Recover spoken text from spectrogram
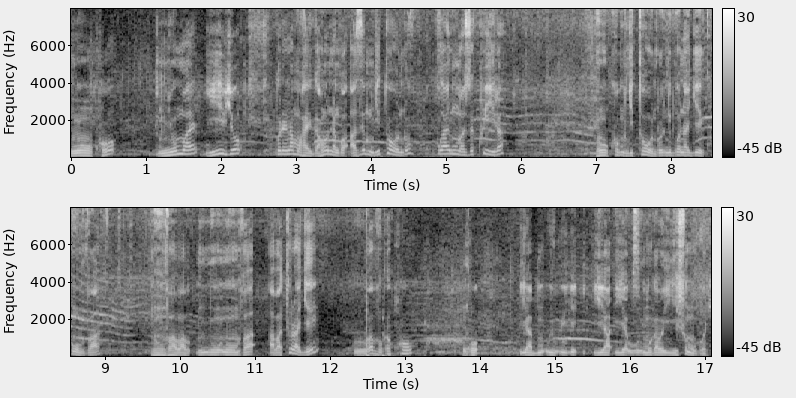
Nuko nyuma y'ibyo kuri namuhaye gahunda ngo aze mu gitondo bwari bumaze kwira. Nuko mu gitondo ni bwo nagiye kumva numva aba- nu- numva abaturage bavuga ko ngo ya- ya- ya- umugabo yishe umugore.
